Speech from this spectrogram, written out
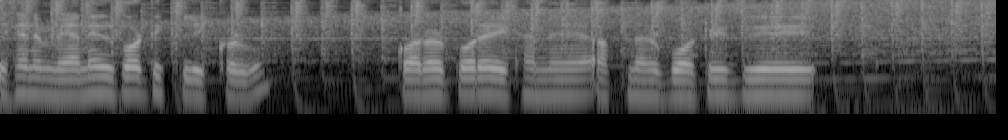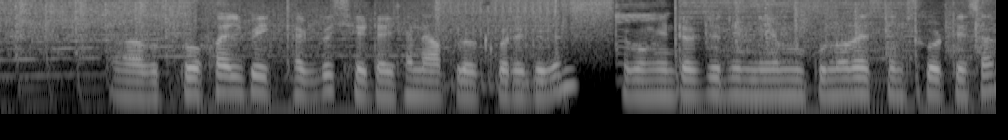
এখানে ম্যানের বটে ক্লিক করব। করার পরে এখানে আপনার বটে যে প্রোফাইল পিক থাকবে সেটা এখানে আপলোড করে দেবেন এবং এটার যদি নেম পুনরায় চেঞ্জ করতে চান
